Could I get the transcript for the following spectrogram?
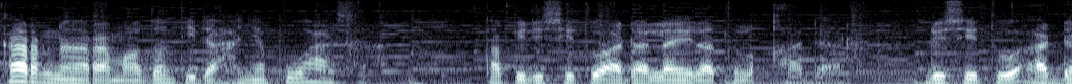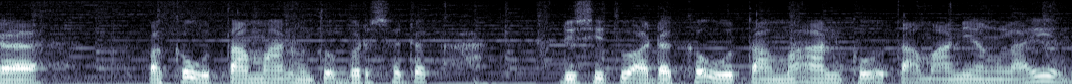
Karena Ramadan tidak hanya puasa, tapi di situ ada Lailatul Qadar. Di situ ada keutamaan untuk bersedekah. Di situ ada keutamaan-keutamaan yang lain,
